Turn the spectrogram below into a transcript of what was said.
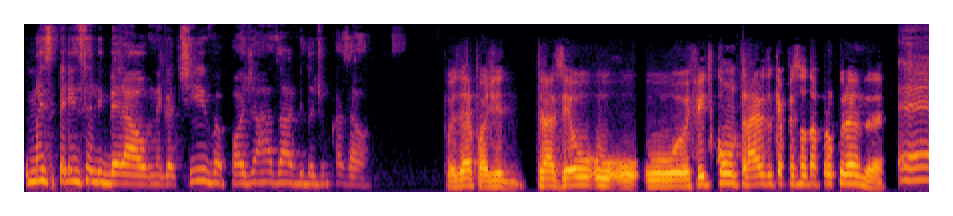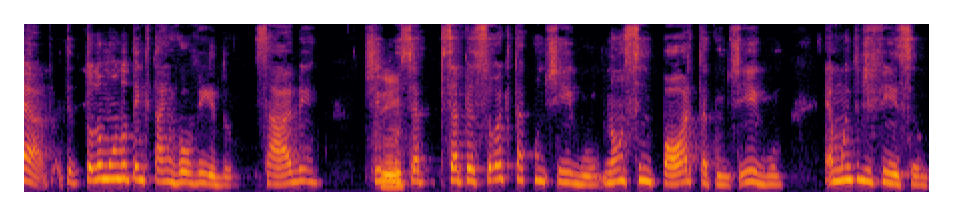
uma experiência liberal negativa pode arrasar a vida de um casal. Pois é, pode trazer o, o, o efeito contrário do que a pessoa está procurando, né? É, todo mundo tem que estar tá envolvido, sabe? Tipo, se a, se a pessoa que está contigo não se importa contigo, é muito difícil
